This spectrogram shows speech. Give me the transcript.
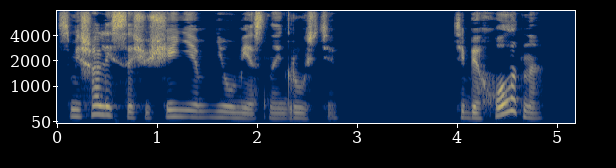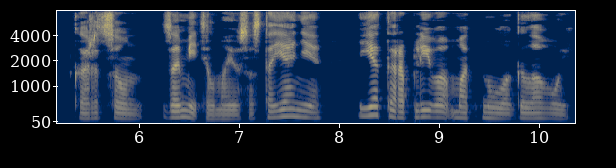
смешались с ощущением неуместной грусти. «Тебе холодно?» Кажется, он заметил мое состояние, и я торопливо мотнула головой.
